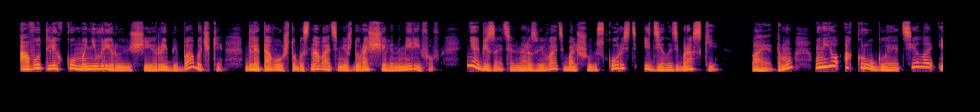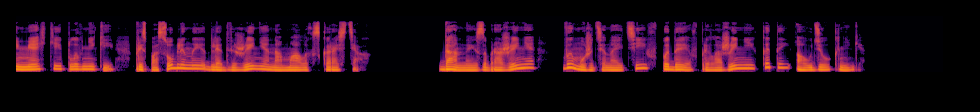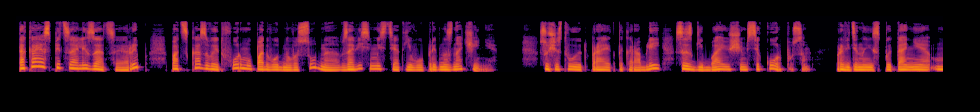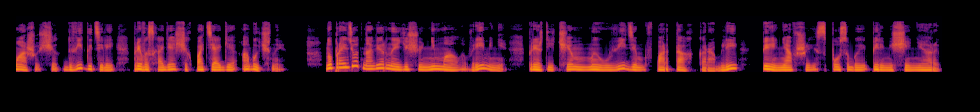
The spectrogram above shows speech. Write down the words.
А вот легко маневрирующие рыбе-бабочки для того, чтобы сновать между расщелинами рифов, не обязательно развивать большую скорость и делать броски. Поэтому у нее округлое тело и мягкие плавники, приспособленные для движения на малых скоростях. Данное изображение вы можете найти в PDF-приложении к этой аудиокниге. Такая специализация рыб подсказывает форму подводного судна в зависимости от его предназначения. Существуют проекты кораблей с изгибающимся корпусом, проведены испытания машущих двигателей, превосходящих по тяге обычные. Но пройдет, наверное, еще немало времени, прежде чем мы увидим в портах корабли, перенявшие способы перемещения рыб.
